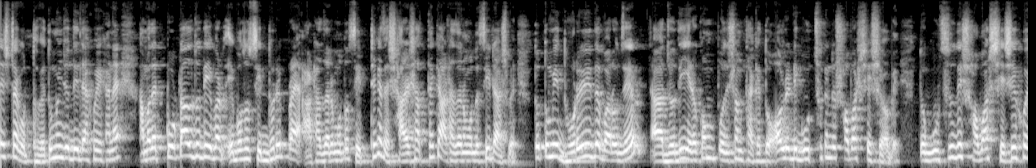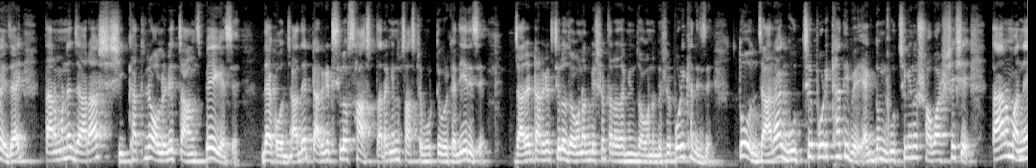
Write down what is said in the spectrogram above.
চেষ্টা করতে হবে। তুমি যদি দেখো এখানে আমাদের টোটাল যদি এবার এবছর সিট ধরে প্রায় আট হাজারের মতো সিট ঠিক আছে? সাড়ে সাত থেকে আট হাজারের মধ্যে সিট আসবে। তো তুমি ধরে নিতে পারো যে যদি এরকম পজিশন থাকে, তো অলরেডি গুচ্ছ কিন্তু সবার শেষে হবে। তো গুচ্ছ যদি সবার শেষে হয়ে যায়, তার মানে যারা শিক্ষার্থীরা অলরেডি চান্স পেয়ে গেছে। দেখো, যাদের টার্গেট ছিল সাস্ট তারা কিন্তু সাস্টে ভর্তি পরীক্ষা দিয়ে দিছে যাদের টার্গেট ছিল জগন্নাথ বিশ্ব, তারা কিন্তু জগন্নাথ বিশ্বের পরীক্ষা দিছে তো যারা গুচ্ছে পরীক্ষা দিবে, একদম গুচ্ছে কিন্তু সবার শেষে, তার মানে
